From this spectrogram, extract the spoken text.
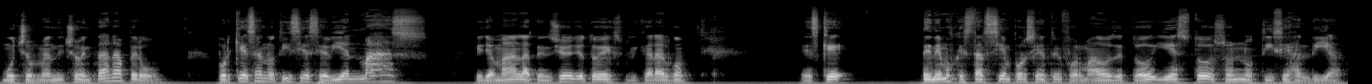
Muchos me han dicho ventana, pero ¿por qué esas noticias se veían más que llamaban la atención? Yo te voy a explicar algo. Es que tenemos que estar 100% informados de todo y esto son noticias al día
